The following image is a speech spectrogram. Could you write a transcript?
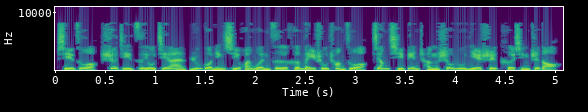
写作、设计自由接案，如果您喜欢文字和美术创作，将其变成收入也是可行之道。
